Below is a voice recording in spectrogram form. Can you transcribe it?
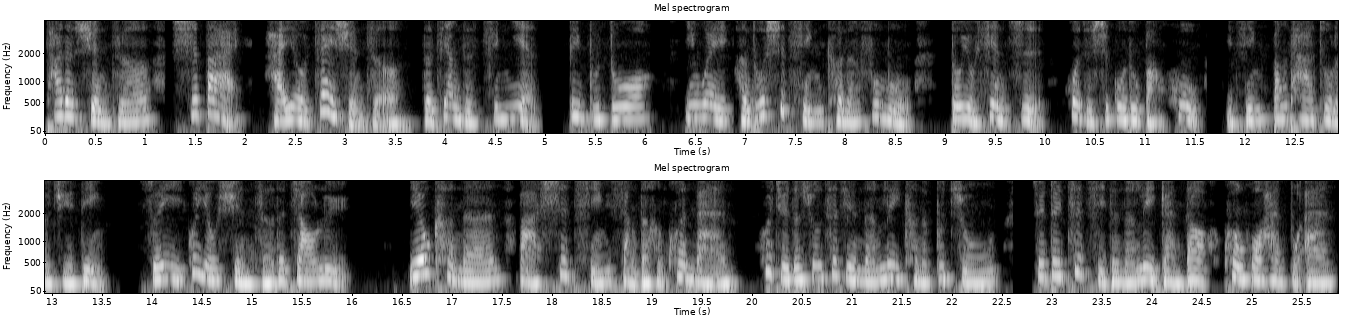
他的选择失败，还有再选择的这样的经验并不多，因为很多事情可能父母都有限制，或者是过度保护。已经帮他做了决定，所以会有选择的焦虑，也有可能把事情想得很困难，会觉得说自己的能力可能不足，所以对自己的能力感到困惑和不安，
